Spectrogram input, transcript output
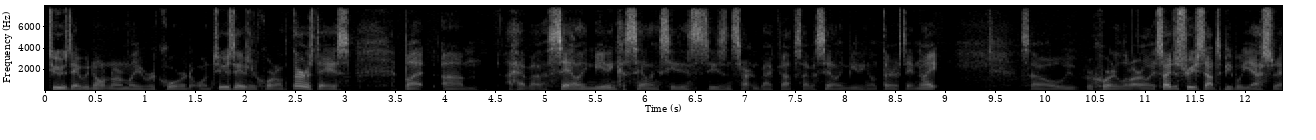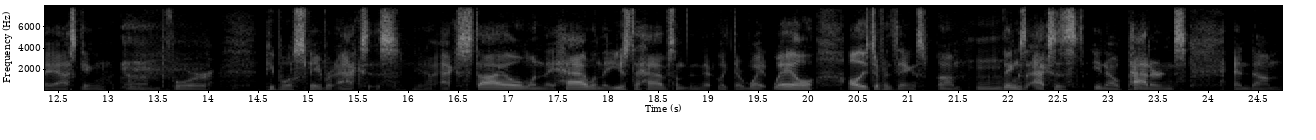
Tuesday. We don't normally record on Tuesdays. We record on Thursdays, but um, I have a sailing meeting because sailing season season's starting back up. So I have a sailing meeting on Thursday night. So we recorded a little early. So I just reached out to people yesterday asking um, for people's favorite axes. You know, axe style, one they had, one they used to have, something that like their white whale, all these different things, um, Mm. things, axes, you know, patterns, and um,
